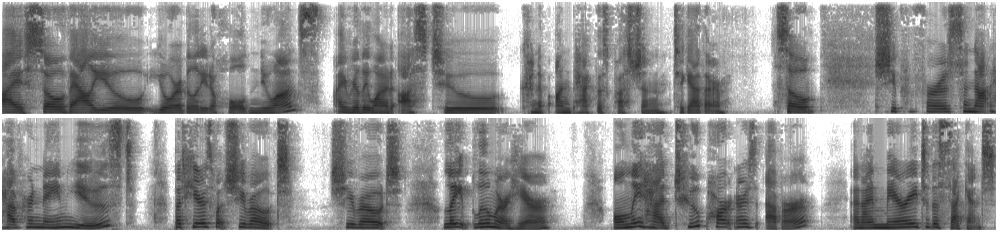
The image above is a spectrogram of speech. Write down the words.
I so value your ability to hold nuance, I really wanted us to kind of unpack this question together. So she prefers to not have her name used, but here's what she wrote. She wrote, late bloomer here, only had two partners ever, and I'm married to the second,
